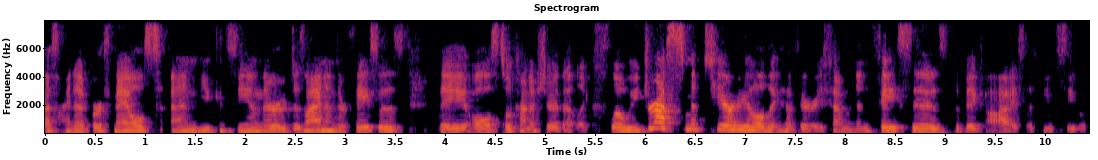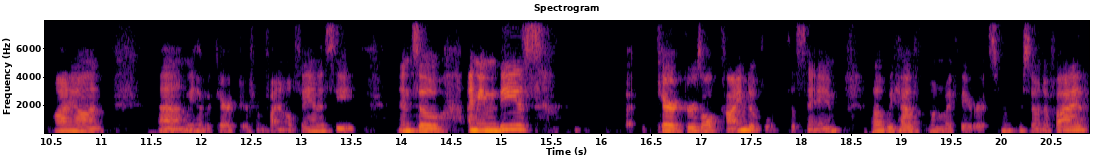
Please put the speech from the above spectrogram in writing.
assigned at birth males and you can see in their design and their faces, they all still kind of share that like flowy dress material. They have very feminine faces, the big eyes like you can see with Ion. Um, we have a character from Final Fantasy. And so, I mean, these characters all kind of look the same. Uh, we have one of my favorites from Persona 5.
